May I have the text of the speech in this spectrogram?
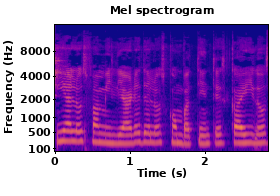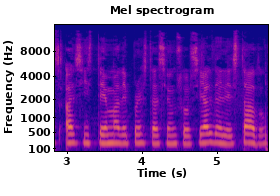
y a los familiares de los combatientes caídos al sistema de prestación social del Estado,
